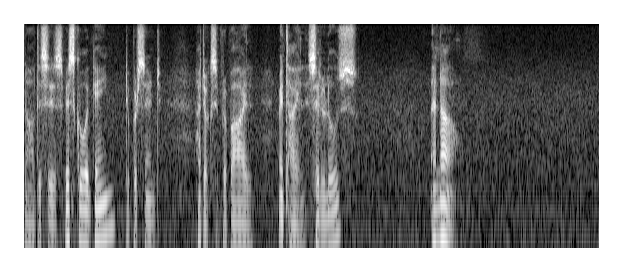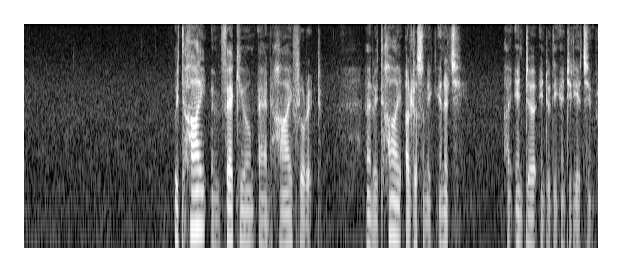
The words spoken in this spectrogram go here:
Now this is visco again 2% hydroxypropyl methyl cellulose. And now with high vacuum and high flow rate and with high ultrasonic energy I enter into the anterior chamber.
